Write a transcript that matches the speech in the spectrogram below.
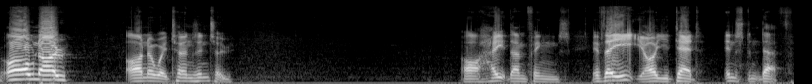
Oh no. Oh, what it turns into. Oh, I hate them things. If they eat you, you're dead. Instant death.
